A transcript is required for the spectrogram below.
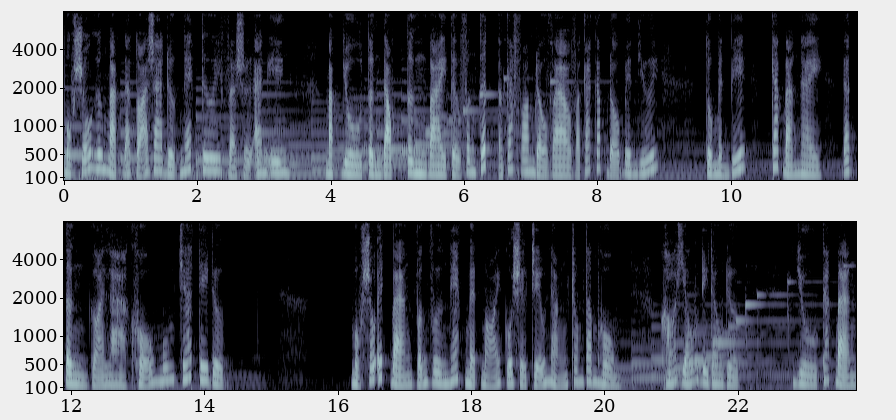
Một số gương mặt đã tỏa ra được nét tươi và sự an yên, mặc dù từng đọc từng bài tự phân tích ở các form đầu vào và các cấp độ bên dưới. Tụi mình biết các bạn này đã từng gọi là khổ muốn chết đi được. Một số ít bạn vẫn vương nét mệt mỏi của sự triểu nặng trong tâm hồn, khó giấu đi đâu được. Dù các bạn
